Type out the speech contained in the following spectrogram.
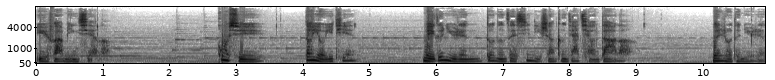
愈发明显了。或许，当有一天，每个女人都能在心理上更加强大了。温柔的女人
